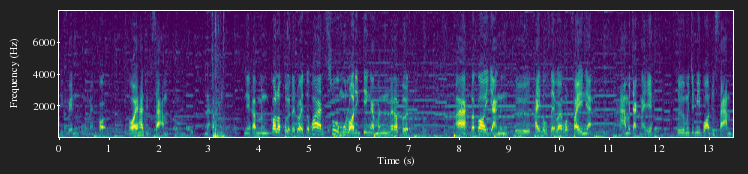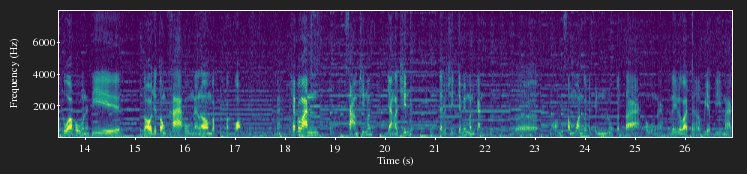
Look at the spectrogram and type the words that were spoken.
ดีเฟนต์ผมนะเกาะ153นะครับเนี่ยครับมันก็ระเบิดได้ด้วย แต่ว่าสู้กับมูลหลอดจริงๆอะมันไม่ระเบิดอะแล้วก็อีกอย่างหนึ่งคือใครสงสัยว่ารถไฟเนี่ยหามาจากไหน คือมันจะมีบอสอยู่ 3 ตัวครับผมนะที่เราจะต้องฆ่าครับผมนะแล้วเอามาประกอบนะใช้ประมาณ 3 ชิ้นมั้งอย่างละชิ้น แต่ละชิ้นจะไม่เหมือนกันเอ่อ ที่ซัมมอนก็จะเป็นลูกกระตาครับผมนะเรียกได้ว่าจะระเบียบดีมาก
